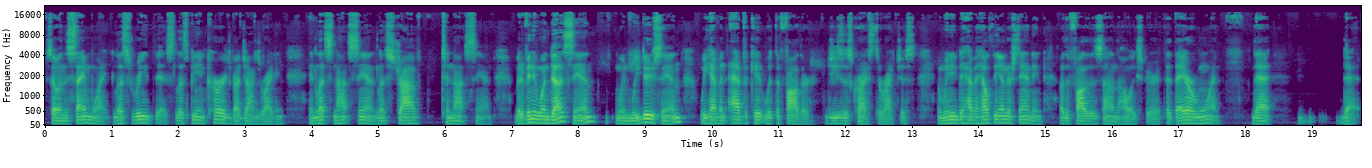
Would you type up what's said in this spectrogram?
So, in the same way, let's read this. Let's be encouraged by John's writing and let's not sin. Let's strive to not sin. But if anyone does sin, when we do sin, we have an advocate with the Father, Jesus Christ the righteous. And we need to have a healthy understanding of the Father, the Son, and the Holy Spirit, that they are one, that that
